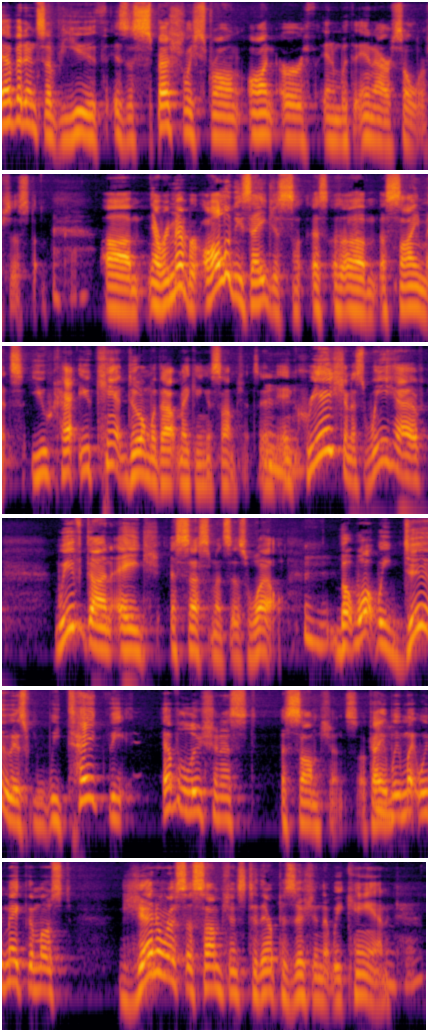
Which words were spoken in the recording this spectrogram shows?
evidence of youth is especially strong on Earth and within our solar system. Um, now, remember, all of these age ass- ass- um, assignments, you, ha- you can't do them without making assumptions. And, and creationists, we have, we've done age assessments as well. But what we do is we take the evolutionist assumptions, okay? Mm-hmm. We, ma- we make the most generous assumptions to their position that we can.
